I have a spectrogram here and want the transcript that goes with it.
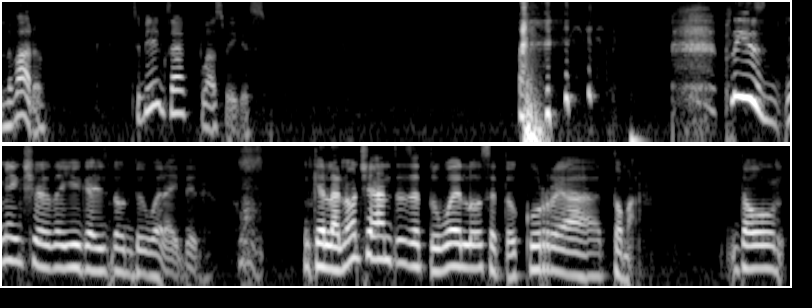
Nevada to be exact, Las Vegas. Please make sure that you guys don't do what I did. Que la noche antes de tu vuelo se te ocurre a tomar. Don't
